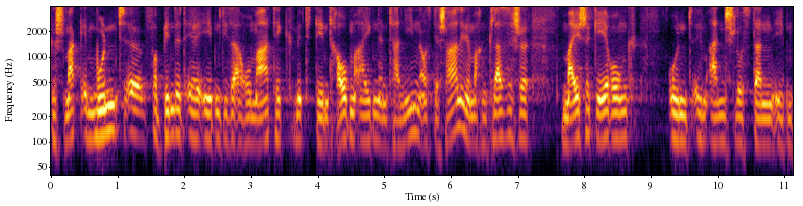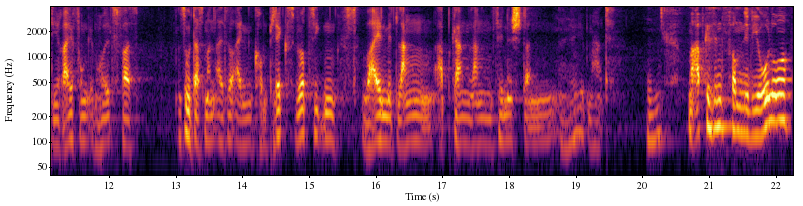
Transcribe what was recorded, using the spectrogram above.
Geschmack im Mund äh, verbindet er eben diese Aromatik mit den traubeneigenen Tanninen aus der Schale. Wir machen klassische Maischegärung und im Anschluss dann eben die Reifung im Holzfass, so dass man also einen komplex würzigen Wein mit langem Abgang, langem Finish dann eben hat. Mhm. Mal abgesehen vom Nebbiolo,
